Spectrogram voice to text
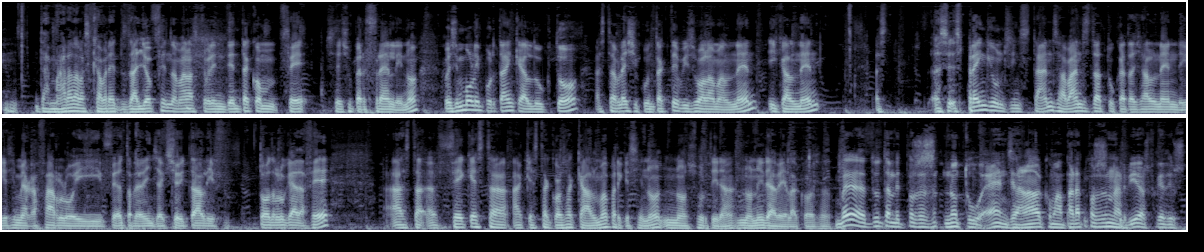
de mare de les cabretes, de llop fent de mare de les cabretes, intenta com fer, ser super-friendly, no? Però és molt important que el doctor estableixi contacte visual amb el nen i que el nen es, es, prengui uns instants abans de toquetejar el nen, diguéssim, agafar-lo i fer tota la injecció i tal, i tot el que ha de fer, hasta, fer aquesta, aquesta cosa calma, perquè si no, no sortirà, no anirà bé la cosa. Bé, tu també et poses... No tu, eh? En general, com a pare et poses nerviós, perquè dius,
